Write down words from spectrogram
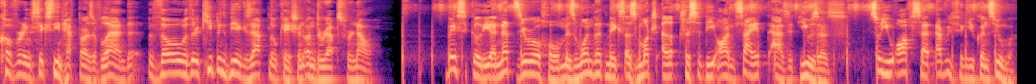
covering 16 hectares of land, though they're keeping the exact location under wraps for now. Basically, a net zero home is one that makes as much electricity on site as it uses. So you offset everything you consume.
